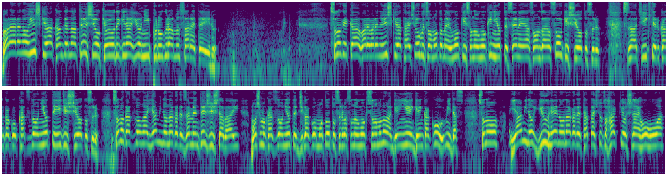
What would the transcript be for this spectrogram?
我々の意識は完全な停止を許容できないようにプログラムされている。その結果、我々の意識は対象物を求め動き、その動きによって生命や存在を想起しようとする。すなわち生きている感覚を活動によって維持しようとする。その活動が闇の中で全面停止した場合、もしも活動によって自覚を持とうとすれば、その動きそのものが幻影、幻覚を生み出す。その闇の幽閉の中でたった一つ発揮をしない方法は、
